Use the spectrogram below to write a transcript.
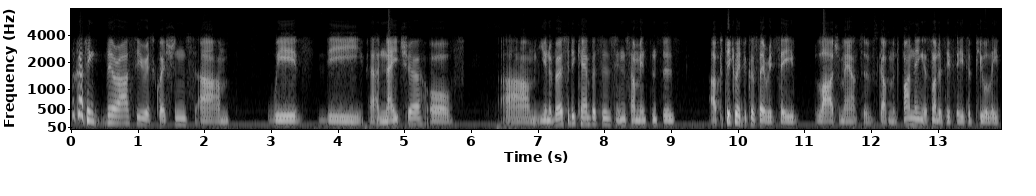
Look, I think there are serious questions um, with the uh, nature of um, university campuses in some instances, uh, particularly because they receive large amounts of government funding. It's not as if these are purely,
